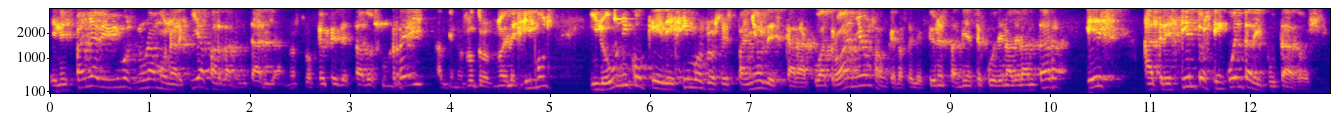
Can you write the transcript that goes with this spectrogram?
En España vivimos en una monarquía parlamentaria. Nuestro jefe de Estado es un rey, al que nosotros no elegimos, y lo único que elegimos los españoles cada cuatro años, aunque las elecciones también se pueden adelantar, es a 350 diputados.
